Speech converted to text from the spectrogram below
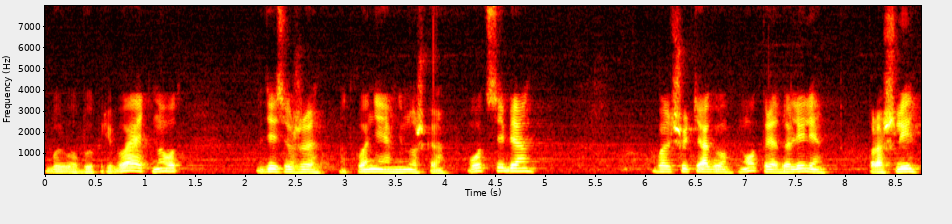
было бы прибавить, но вот здесь уже отклоняем немножко от себя большую тягу. Ну вот преодолели, прошли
